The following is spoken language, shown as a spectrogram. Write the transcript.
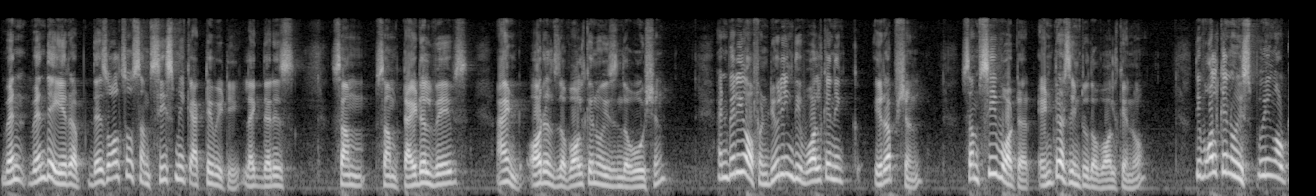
when, when they erupt there is also some seismic activity like there is some, some tidal waves and or else the volcano is in the ocean and very often during the volcanic eruption, some seawater enters into the volcano. The volcano is spewing out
